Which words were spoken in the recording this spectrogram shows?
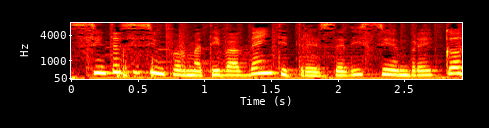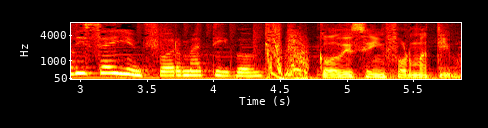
Síntesis informativa 23 de diciembre, Códice Informativo. Códice Informativo.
